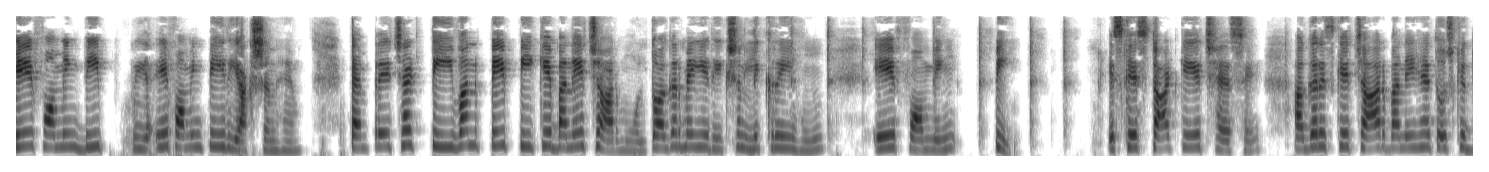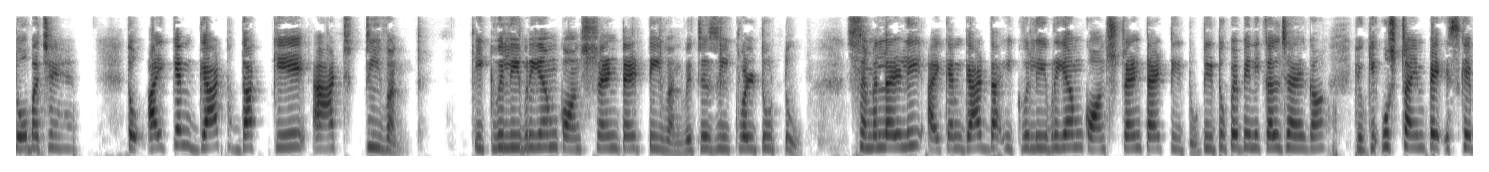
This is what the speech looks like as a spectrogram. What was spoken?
A forming B A forming P reaction है। टेम्परेचर टी वन पे पी के बने चार मोल। तो अगर मैं ये रिएक्शन लिख रही हूँ ए फॉर्मिंग पी इसके स्टार्ट किए छह से। अगर इसके चार बने हैं तो उसके दो बचे हैं। तो I can get the K at T one equilibrium constant at T one which is equal to two similarly I can get the equilibrium constant at T two T two पे भी निकल जाएगा, क्योंकि उस टाइम पे इसके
